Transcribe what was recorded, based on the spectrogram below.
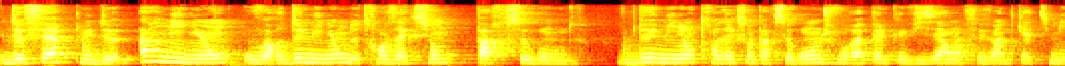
de faire plus de 1 million, voire 2 millions de transactions par seconde. 2 millions de transactions par seconde, je vous rappelle que Visa en fait 24 000.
